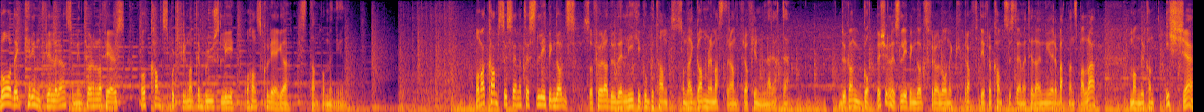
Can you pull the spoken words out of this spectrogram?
Både krimthrillere som Internal Affairs og kampsportfilmene til Bruce Lee og hans kollega stand på menyen. Og med kampsystemet til Sleeping Dogs så føler du deg like kompetent som de gamle mesterne fra filmlerretet. Du kan godt beskylde Sleeping Dogs for å låne kraftig fra kampsystemet til de nyere Batman-spillene, men du kan ikke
